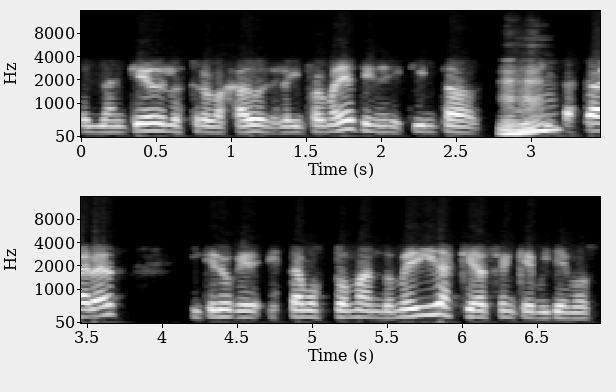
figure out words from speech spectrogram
el blanqueo de los trabajadores. La informalidad tiene distintas, distintas caras y creo que estamos tomando medidas que hacen que miremos.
